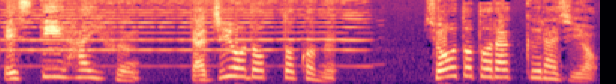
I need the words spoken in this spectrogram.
ST-radio.com ショートトラックラジオ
